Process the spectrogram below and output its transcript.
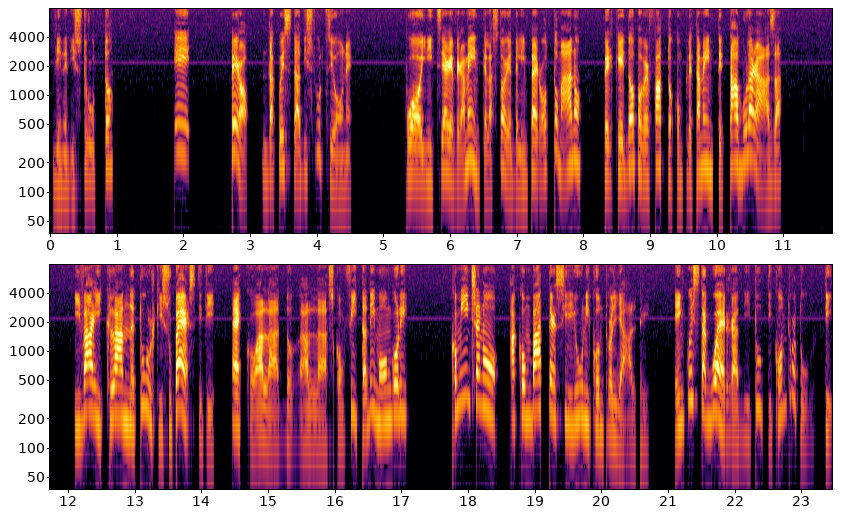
viene distrutto e però da questa distruzione può iniziare veramente la storia dell'impero ottomano perché dopo aver fatto completamente tabula rasa, i vari clan turchi superstiti, ecco, alla, alla sconfitta dei mongoli, cominciano a combattersi gli uni contro gli altri e in questa guerra di tutti contro tutti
